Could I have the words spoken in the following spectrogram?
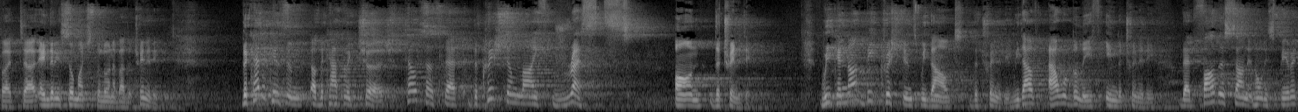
But, uh, and there is so much to learn about the Trinity. The Catechism of the Catholic Church tells us that the Christian life rests on the Trinity. We cannot be Christians without the Trinity, without our belief in the Trinity, that Father, Son, and Holy Spirit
